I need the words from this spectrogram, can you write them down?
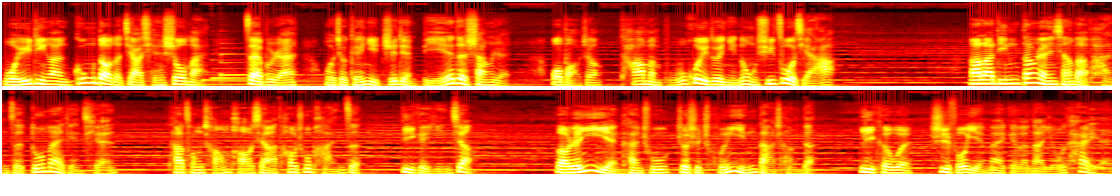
我一定按公道的价钱收买；再不然，我就给你指点别的商人。我保证他们不会对你弄虚作假。阿拉丁当然想把盘子多卖点钱。他从长袍下掏出盘子，递给银匠。老人一眼看出这是纯银打成的。立刻问是否也卖给了那犹太人。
